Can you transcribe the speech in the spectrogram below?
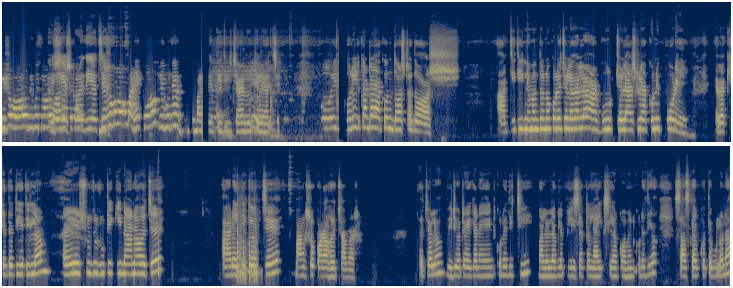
বিষমবাহু ত্রিভুজ তোমাকে বলা শেষ করে দিয়েছে। বিষমবাহু মানে কোন ত্রিভুজের মানে দিদি জামাইবাবু চলে যাচ্ছে। ঘড়ির কাটা এখন দশটা দশ। আর দিদি নেমন্তন্ন করে চলে গেল আর গুড় চলে আসলো এখনই পড়ে এবার খেতে দিয়ে দিলাম। আর শুধু রুটি কিনে আনা হয়েছে। আর এইদিকে হচ্ছে মাংস করা হয়েছে আবার। তা চলো ভিডিওটা এখানে এন্ড করে দিচ্ছি। ভালো লাগলে প্লিজ একটা লাইক শেয়ার কমেন্ট করে দিও। সাবস্ক্রাইব করতে ভুলো না।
